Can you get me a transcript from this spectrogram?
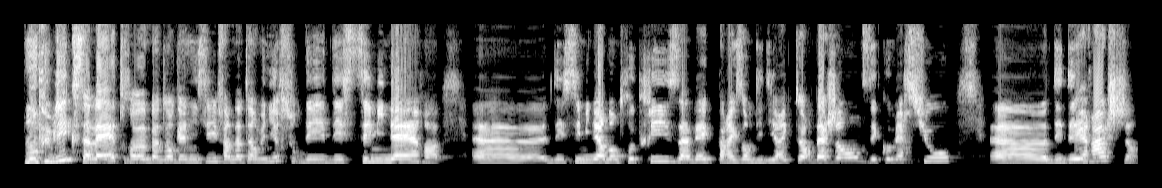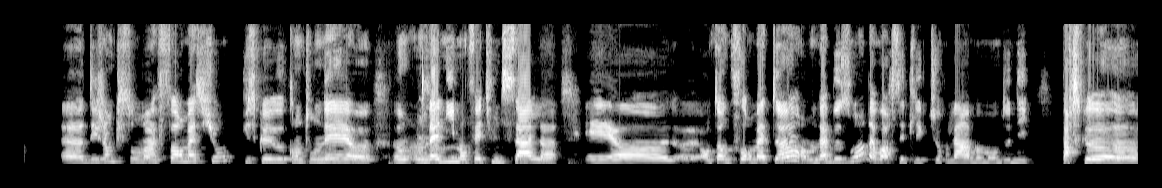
Mon public, ça va être euh, bah, d'organiser, enfin d'intervenir sur des, des séminaires, euh, des séminaires d'entreprise avec, par exemple, des directeurs d'agences, des commerciaux, euh, des DRH. euh, des gens qui sont dans la formation, puisque quand on est, euh, on, anime en fait une salle et euh, en tant que formateur, on a besoin d'avoir cette lecture-là à un moment donné. Parce que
